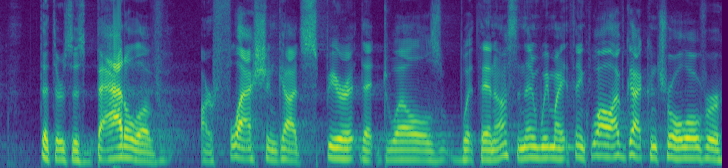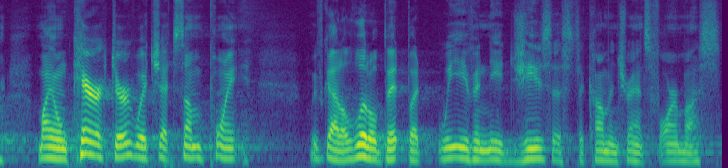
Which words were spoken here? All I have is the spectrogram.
that there's this battle of our flesh and God's spirit that dwells within us. And then we might think, well, I've got control over my own character, which at some point we've got a little bit, but we even need Jesus to come and transform us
